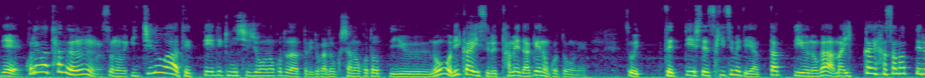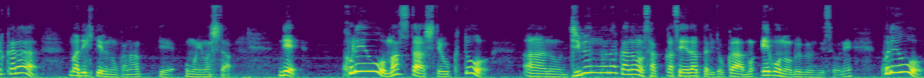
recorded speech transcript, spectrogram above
で、これは多分、その一度は徹底的に市場のことだったりとか読者のことっていうのを理解するためだけのことをね、すごい徹底して突き詰めてやったっていうのが、まあ一回挟まってるから、まあできてるのかなって思いました。で、これをマスターしておくと、あの、自分の中の作家性だったりとか、もうエゴの部分ですよね。これを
